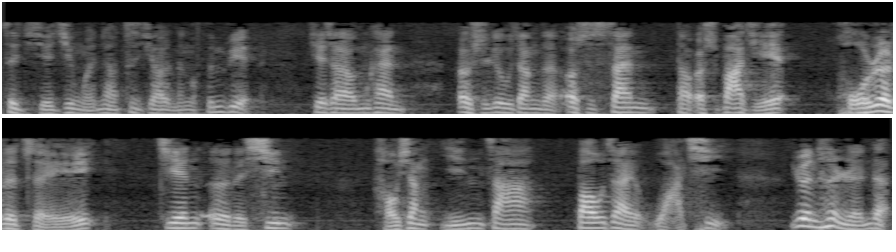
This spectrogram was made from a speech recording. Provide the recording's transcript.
这几节经文，让自己要能够分辨。接下来我们看二十六章的二十三到二十八节：火热的嘴，奸恶的心，好像银渣包在瓦器；怨恨人的，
